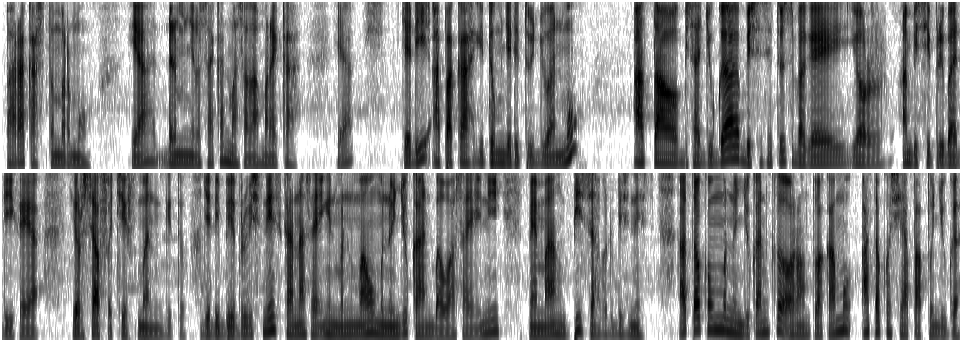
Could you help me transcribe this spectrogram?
para customermu ya dan menyelesaikan masalah mereka ya. Jadi apakah itu menjadi tujuanmu atau bisa juga bisnis itu sebagai your ambisi pribadi kayak your self achievement gitu. Jadi berbisnis karena saya ingin men mau menunjukkan bahwa saya ini memang bisa berbisnis atau kamu menunjukkan ke orang tua kamu atau ke siapa pun juga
